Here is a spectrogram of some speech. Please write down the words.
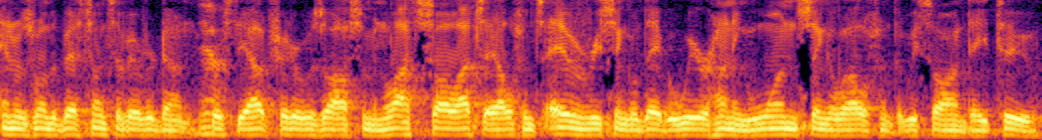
and it was one of the best hunts I've ever done. Yeah. Of course, the outfitter was awesome, and lots saw lots of elephants every single day. But we were hunting one single elephant that we saw on day two,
